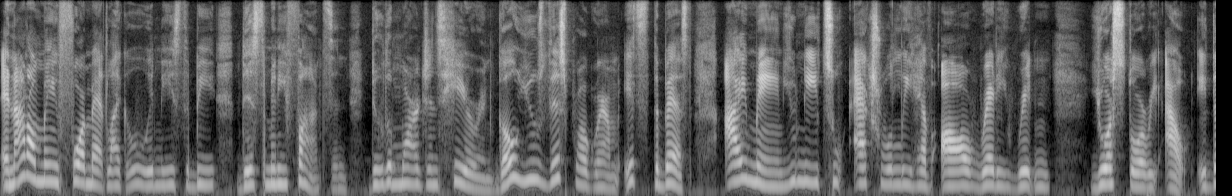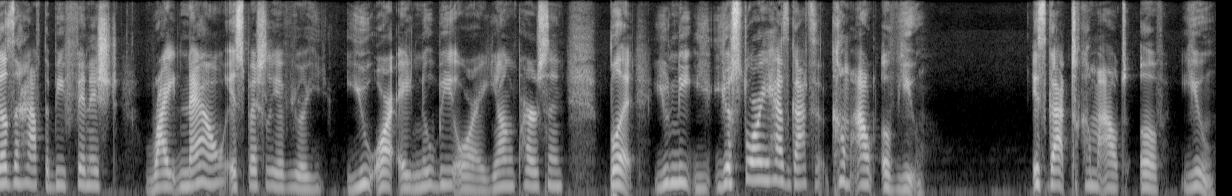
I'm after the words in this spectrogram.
And I don't mean format like, oh, it needs to be this many fonts and do the margins here and go use this program. It's the best. I mean, you need to actually have already written your story out. It doesn't have to be finished right now, especially if you're you are a newbie or a young person, but you need your story has got to come out of you. It's got to come out of you.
